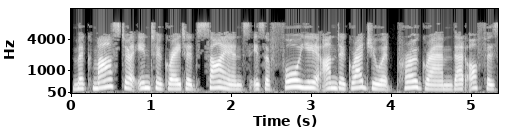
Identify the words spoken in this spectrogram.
McMaster Integrated Science is a four-year undergraduate program that offers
